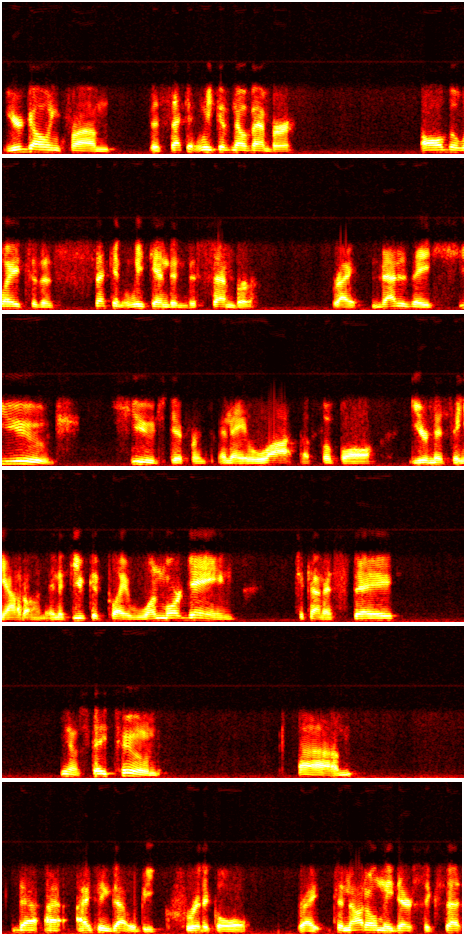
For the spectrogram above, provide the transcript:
You're going from the second week of November all the way to the second weekend in December, right? That is a huge, huge difference and a lot of football you're missing out on. And if you could play one more game to kind of stay, you know, stay tuned, um, that I, I think that would be critical, right? To not only their success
